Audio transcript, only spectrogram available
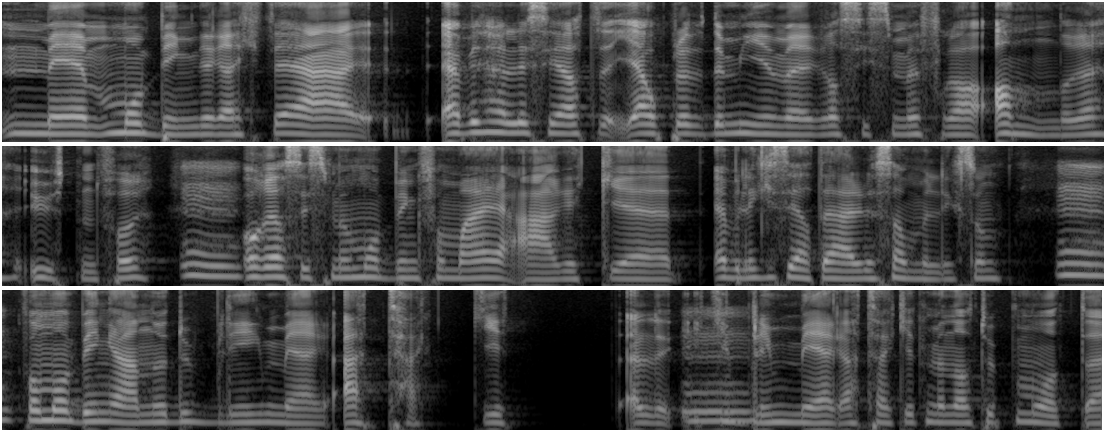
med mobbing direkte. Jeg, jeg vil heller si at jeg opplevde mye mer rasisme fra andre utenfor. Mm. Og rasisme og mobbing for meg er ikke Jeg vil ikke si at det er det samme, liksom. Mm. For mobbing er når du blir mer attacket Eller ikke Mm. blir mer attacket, men at du på en måte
